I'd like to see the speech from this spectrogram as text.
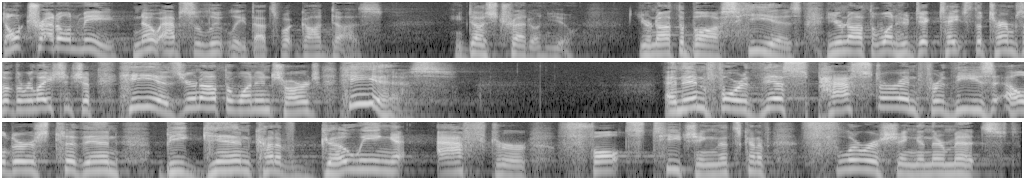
Don't tread on me. No, absolutely. That's what God does. He does tread on you. You're not the boss. He is. You're not the one who dictates the terms of the relationship. He is. You're not the one in charge. He is. And then for this pastor and for these elders to then begin kind of going after false teaching that's kind of flourishing in their midst.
